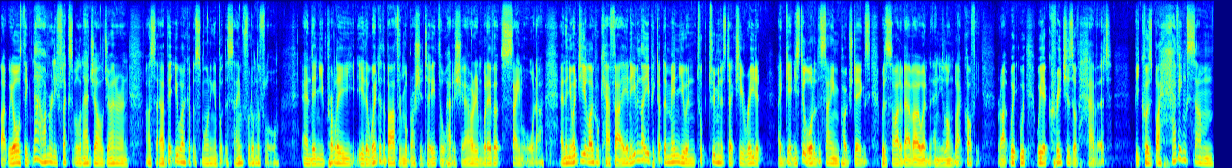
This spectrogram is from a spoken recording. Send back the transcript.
Like we all think, no, I'm really flexible and agile, Jonah. And I say, I bet you woke up this morning and put the same foot on the floor. And then you probably either went to the bathroom or brushed your teeth or had a shower in whatever same order. And then you went to your local cafe. And even though you picked up the menu and took two minutes to actually read it again, you still ordered the same poached eggs with a side of avo and, and your long black coffee, right? We, we, we are creatures of habit because by having some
